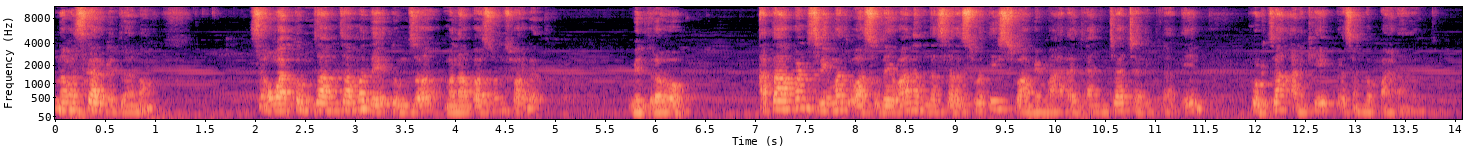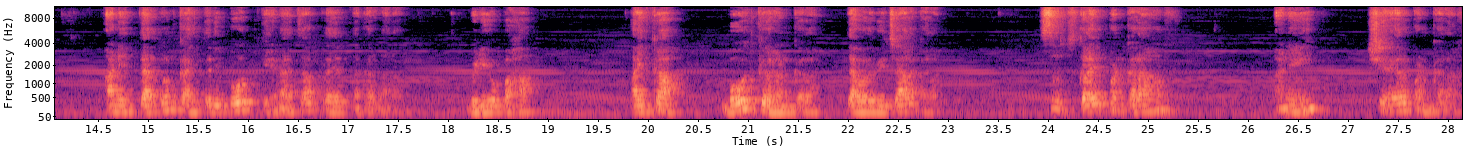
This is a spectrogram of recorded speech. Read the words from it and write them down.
नमस्कार मित्रांनो. संवाद तुमचा आमचा मध्ये तुमचं मनापासून स्वागत. मित्र हो आता आपण श्रीमद वासुदेवानंद सरस्वती स्वामी महाराजांच्या चरित्रातील पुढचा आणखी एक प्रसंग पाहणार आहोत. आणि त्यातून काहीतरी बोध घेण्याचा प्रयत्न करणार आहोत. व्हिडिओ पहा. ऐका बोध ग्रहण करा त्यावर विचार करा. सबस्क्राईब पण करा आणि शेअर पण करा.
